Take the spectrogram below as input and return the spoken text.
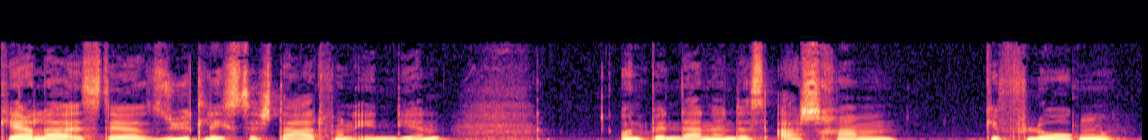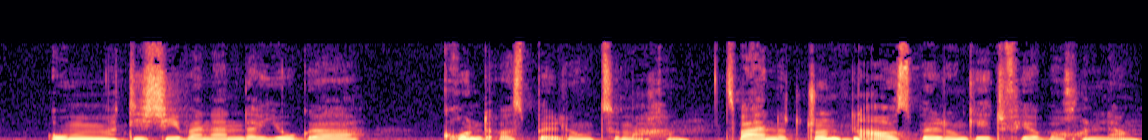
Kerala ist der südlichste Staat von Indien und bin dann in das Ashram geflogen, um die Shivananda Yoga Grundausbildung zu machen. 200 Stunden Ausbildung geht vier Wochen lang.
